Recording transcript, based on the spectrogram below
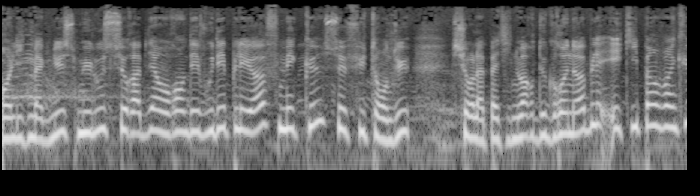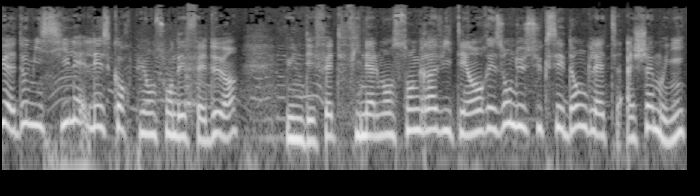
En Ligue Magnus, Mulhouse sera bien au rendez-vous des playoffs, mais que ce fut tendu. Sur la patinoire de Grenoble, équipe invaincue à domicile, les Scorpions sont défaits 2-1. Une défaite finalement sans gravité en raison du succès d'Anglette à Chamonix.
